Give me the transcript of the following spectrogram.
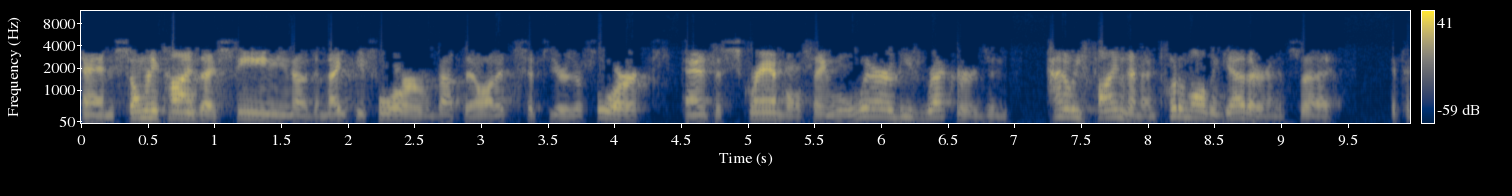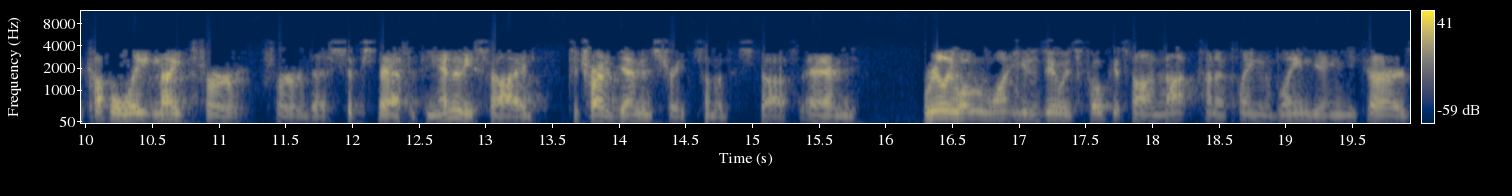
And so many times I've seen, you know, the night before about the audit CIP 004, and it's a scramble saying, well, where are these records and how do we find them and put them all together? And it's a, it's a couple late nights for, for the CIP staff at the entity side to try to demonstrate some of this stuff. And really what we want you to do is focus on not kind of playing the blame game because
